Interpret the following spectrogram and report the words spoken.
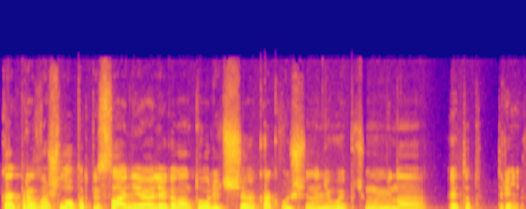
Как произошло подписание Олега Анатольевича, как вышли на него и почему именно этот тренер?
